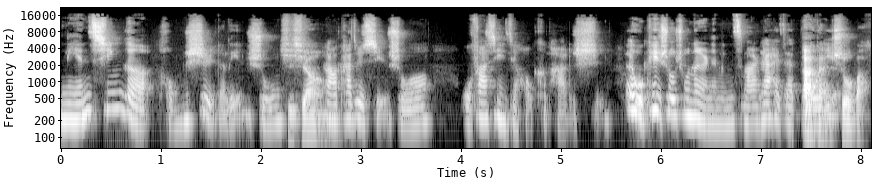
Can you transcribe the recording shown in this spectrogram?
年轻的同事的脸书，然后他就写说：“我发现一件好可怕的事。”哎，我可以说出那个人的名字吗？人家还在播。大胆说吧。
